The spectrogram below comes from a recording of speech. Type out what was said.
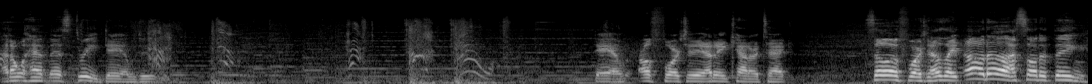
I don't have S3. Damn, dude. Damn, unfortunately, I didn't counterattack. So unfortunate. I was like, oh no, I saw the thing.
